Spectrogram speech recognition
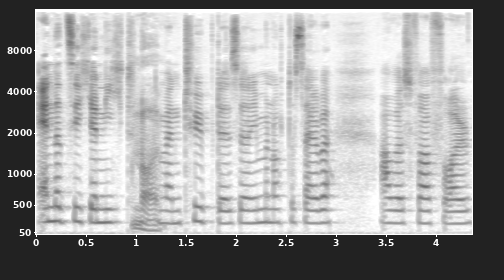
Ändert sich ja nicht. Nein. Mein Typ, der ist ja immer noch dasselbe. Aber es war voll.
